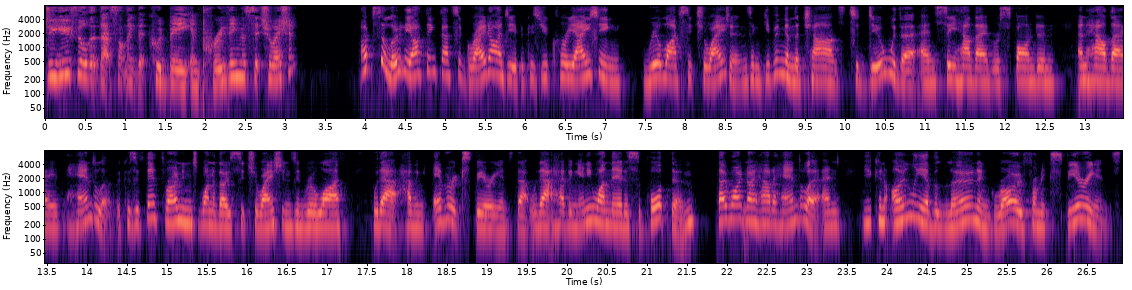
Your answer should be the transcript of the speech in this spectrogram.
Do you feel that that's something that could be improving the situation? Absolutely. I think that's a great idea because you're creating real life situations and giving them the chance to deal with it and see how they'd respond and, and how they'd handle it. Because if they're thrown into one of those situations in real life without having ever experienced that, without having anyone there to support them, they won't know how to handle it. And you can only ever learn and grow from experience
